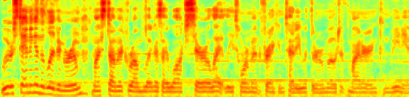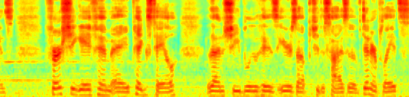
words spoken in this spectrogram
We were standing in the living room, my stomach rumbling as I watched Sarah lightly torment Frank and Teddy with the remote of minor inconvenience. First, she gave him a pig's tail, then, she blew his ears up to the size of dinner plates.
